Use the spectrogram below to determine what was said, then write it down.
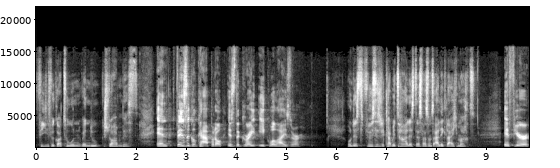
viel für Gott tun, wenn du gestorben bist. And physical capital is the great equalizer. Und das physische Kapital ist das, was uns alle gleich macht. If you're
